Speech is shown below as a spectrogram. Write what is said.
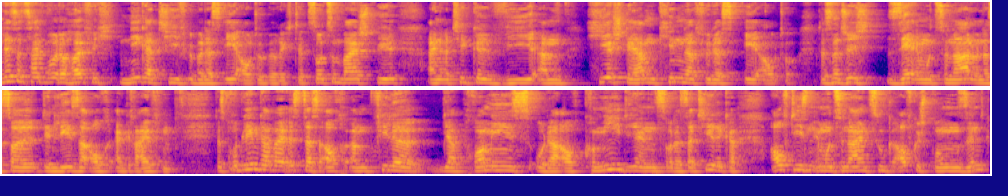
In letzter Zeit wurde häufig negativ über das E-Auto berichtet. So zum Beispiel ein Artikel wie ähm, Hier sterben Kinder für das E-Auto. Das ist natürlich sehr emotional und das soll den Leser auch ergreifen. Das Problem dabei ist, dass auch ähm, viele ja, Promis oder auch Comedians oder Satiriker auf diesen emotionalen Zug aufgesprungen sind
